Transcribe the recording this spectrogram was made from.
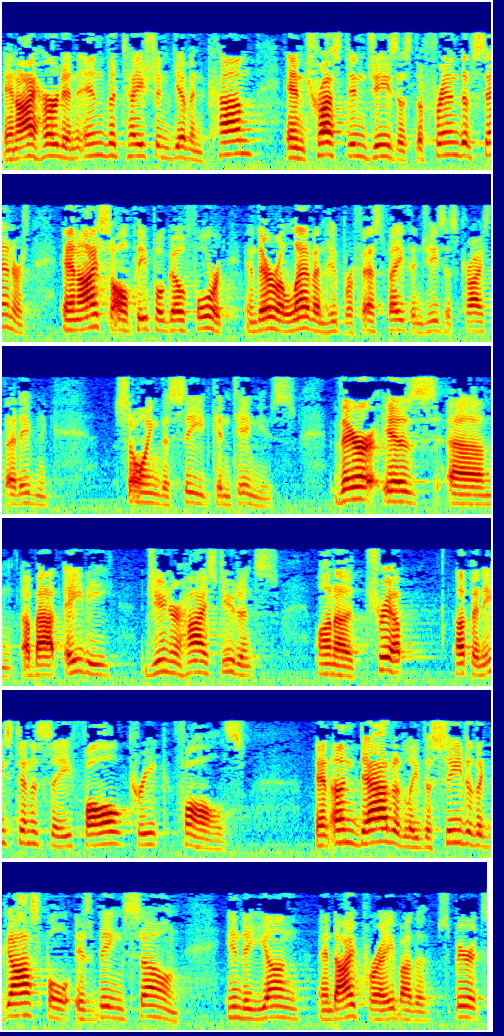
And I heard an invitation given come and trust in Jesus, the friend of sinners. And I saw people go forward. And there were 11 who professed faith in Jesus Christ that evening. Sowing the seed continues. There is um, about 80 junior high students on a trip up in East Tennessee, Fall Creek Falls. And undoubtedly, the seed of the gospel is being sown into young, and I pray by the Spirit's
